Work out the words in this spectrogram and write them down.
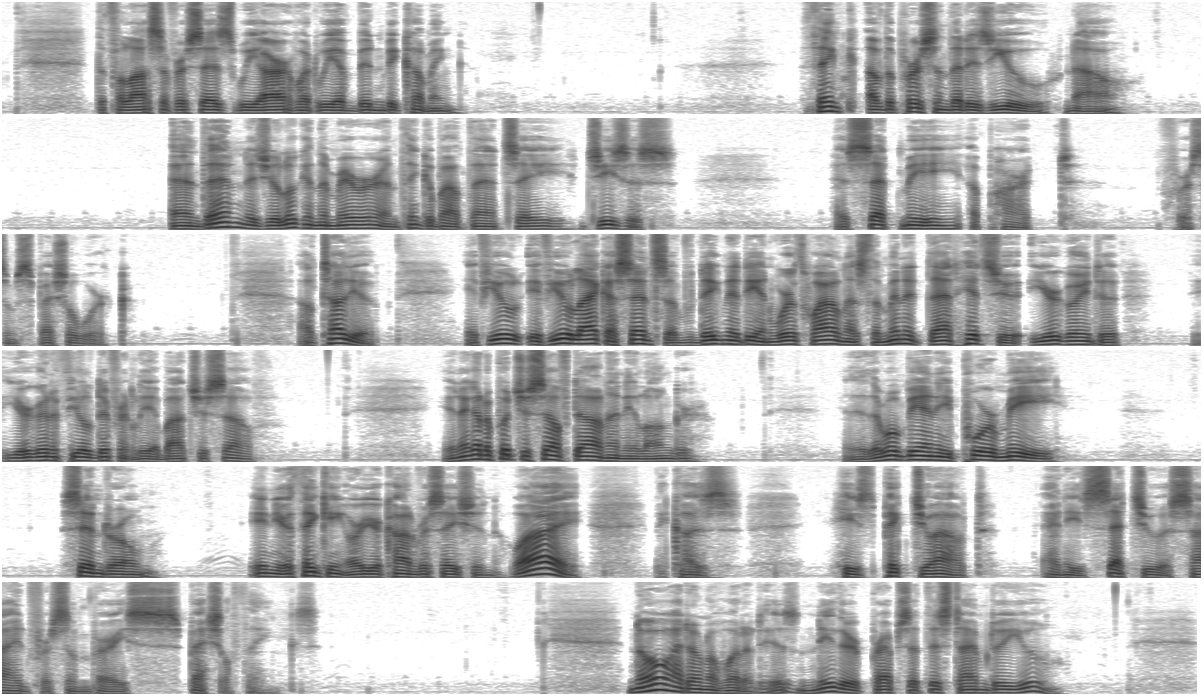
The philosopher says we are what we have been becoming. Think of the person that is you now. And then, as you look in the mirror and think about that, say, Jesus has set me apart for some special work. I'll tell you, if you if you lack a sense of dignity and worthwhileness, the minute that hits you, you're going to you're going to feel differently about yourself. You're not going to put yourself down any longer. There won't be any poor me syndrome in your thinking or your conversation. Why? Because He's picked you out and He's set you aside for some very special things. No, I don't know what it is, neither perhaps at this time do you.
